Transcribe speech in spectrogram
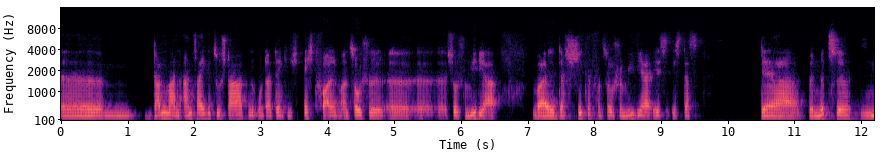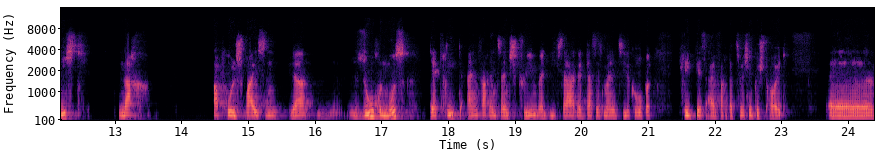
Ähm, dann mal eine Anzeige zu starten und da denke ich echt vor allem an Social, äh, äh, Social Media, weil das Schicke von Social Media ist, ist, dass der Benutzer nicht nach Abholspeisen ja, suchen muss. Der kriegt einfach in seinen Stream, wenn ich sage, das ist meine Zielgruppe, kriegt es einfach dazwischen gestreut. Äh,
